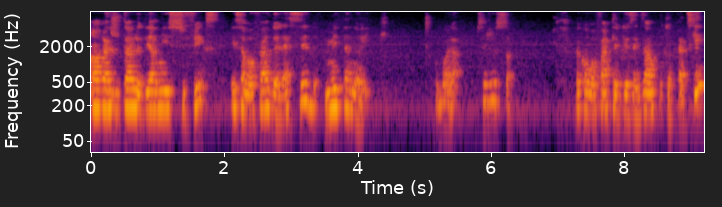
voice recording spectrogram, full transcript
en rajoutant le dernier suffixe et ça va faire de l'acide méthanoïque. Voilà, c'est juste ça. Donc, on va faire quelques exemples pour te pratiquer.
